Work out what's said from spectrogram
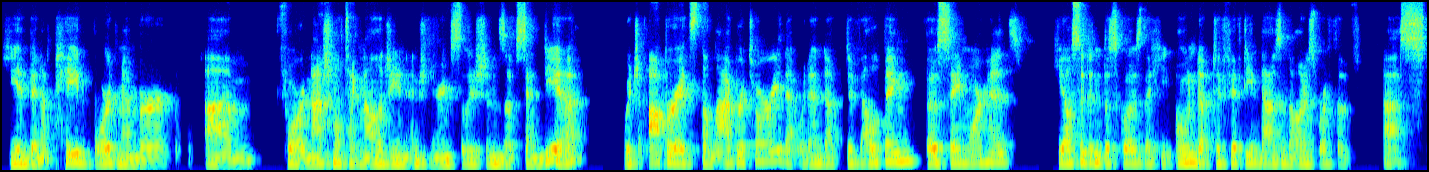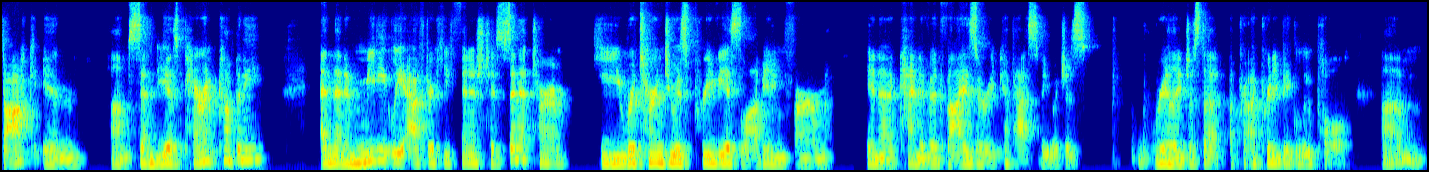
he had been a paid board member um, for National Technology and Engineering Solutions of Sandia, which operates the laboratory that would end up developing those same warheads. He also didn't disclose that he owned up to $15,000 worth of uh, stock in um, Sandia's parent company. And then immediately after he finished his Senate term, he returned to his previous lobbying firm in a kind of advisory capacity, which is really just a, a, pretty big loophole. Um,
